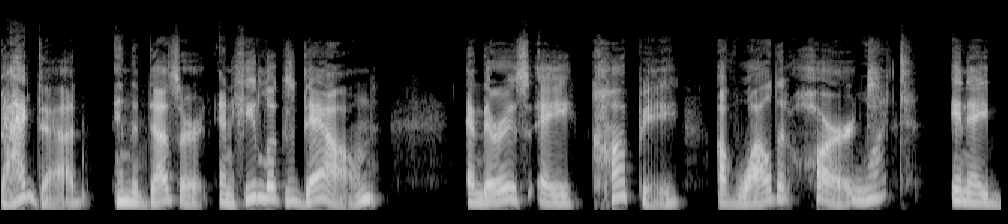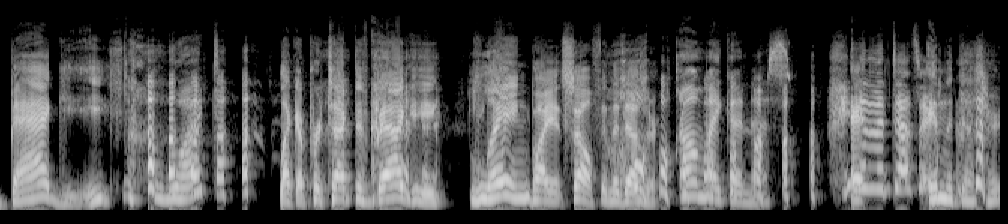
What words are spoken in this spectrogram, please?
Baghdad in the desert, and he looks down, and there is a copy of Wild at Heart What? in a baggie, What? like a protective baggie, laying by itself in the desert. Oh my goodness. in the desert. In the desert.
